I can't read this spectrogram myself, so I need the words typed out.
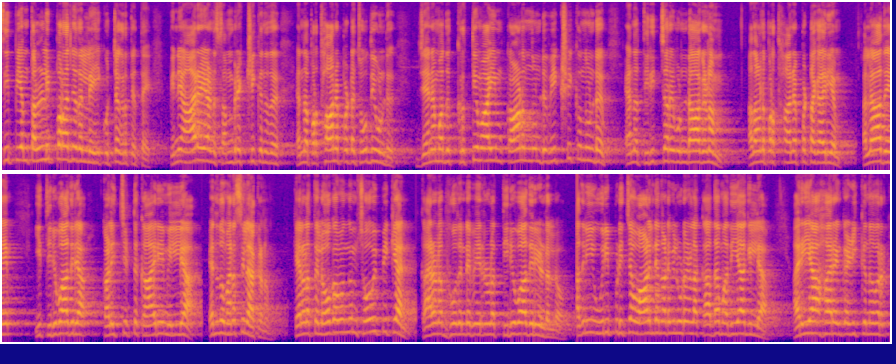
സി പി എം തള്ളിപ്പറഞ്ഞതല്ലേ ഈ കുറ്റകൃത്യത്തെ? പിന്നെ ആരെയാണ് സംരക്ഷിക്കുന്നത് എന്ന പ്രധാനപ്പെട്ട ചോദ്യമുണ്ട്. ജനം അത് കൃത്യമായും കാണുന്നുണ്ട് വീക്ഷിക്കുന്നുണ്ട് എന്ന തിരിച്ചറിവുണ്ടാകണം. അതാണ് പ്രധാനപ്പെട്ട കാര്യം. അല്ലാതെ ഈ തിരുവാതിര കളിച്ചിട്ട് കാര്യമില്ല എന്നത് മനസ്സിലാക്കണം. കേരളത്തെ ലോകമെങ്ങും ശോഭിപ്പിക്കാൻ കാരണഭൂതന്റെ പേരിലുള്ള തിരുവാതിരയുണ്ടല്ലോ. അതിന് ഈ ഉരിപ്പിടിച്ച വാളിന്റെ നടുവിലൂടെയുള്ള കഥ മതിയാകില്ല. അരിയാഹാരം കഴിക്കുന്നവർ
